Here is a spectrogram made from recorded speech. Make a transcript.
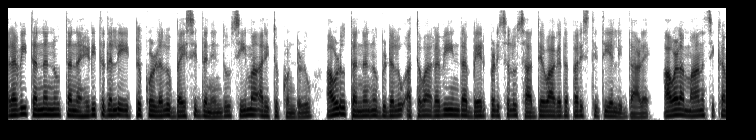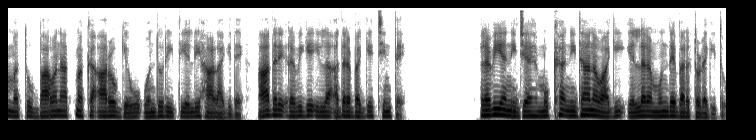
ರವಿ ತನ್ನನ್ನು ತನ್ನ ಹಿಡಿತದಲ್ಲಿ ಇಟ್ಟುಕೊಳ್ಳಲು ಬಯಸಿದ್ದನೆಂದು ಸೀಮಾ ಅರಿತುಕೊಂಡಳು. ಅವಳು ತನ್ನನ್ನು ಬಿಡಲು ಅಥವಾ ರವಿಯಿಂದ ಬೇರ್ಪಡಿಸಲು ಸಾಧ್ಯವಾಗದ ಪರಿಸ್ಥಿತಿಯಲ್ಲಿದ್ದಾಳೆ. ಅವಳ ಮಾನಸಿಕ ಮತ್ತು ಭಾವನಾತ್ಮಕ ಆರೋಗ್ಯವು ಒಂದು ರೀತಿಯಲ್ಲಿ ಹಾಳಾಗಿದೆ. ಆದರೆ ರವಿಗೆ ಇಲ್ಲ, ಅದರ ಬಗ್ಗೆ ಚಿಂತೆ. ರವಿಯ ನಿಜ ಮುಖ ನಿಧಾನವಾಗಿ ಎಲ್ಲರ ಮುಂದೆ ಬರತೊಡಗಿತು.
